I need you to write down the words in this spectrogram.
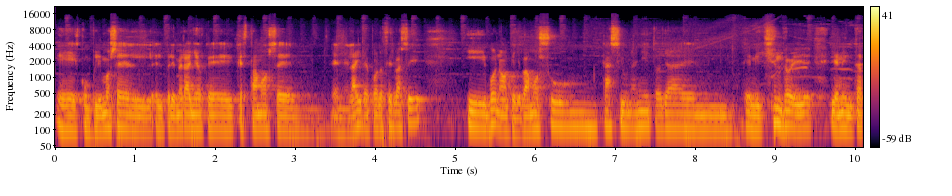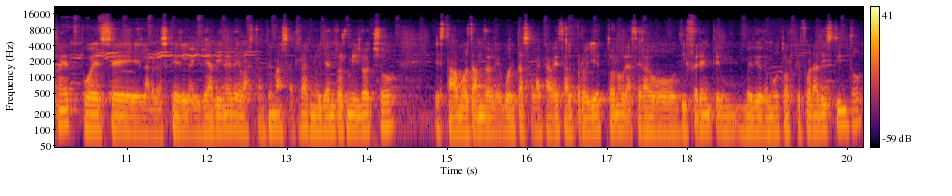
eh, cumplimos el, primer año que, que estamos en, en, el aire, por decirlo así. Y bueno, aunque llevamos un, casi un añito ya en, emitiendo y, y, en Internet, pues eh, la verdad es que la idea viene de bastante más atrás. ¿no? Ya en 2008 estábamos dándole vueltas a la cabeza al proyecto ¿no? de hacer algo diferente, un medio de motor que fuera distinto.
